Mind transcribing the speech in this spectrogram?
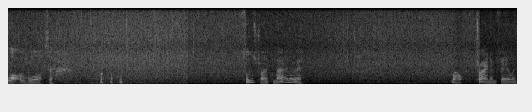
lot of water. Sun's trying to come out anyway. Well, trying and failing.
